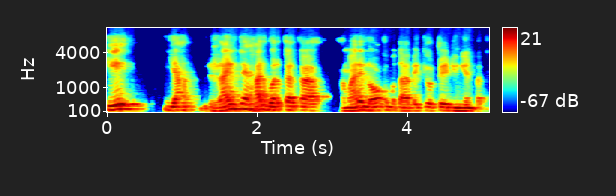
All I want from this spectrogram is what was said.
कि यहाँ राइट है हर वर्कर का, हमारे लॉ के मुताबिक कि वो ट्रेड यूनियन बने।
